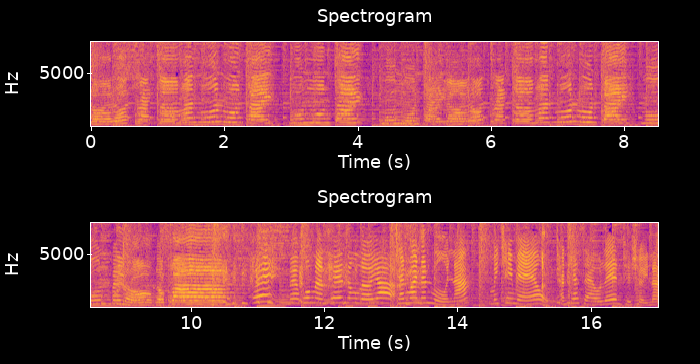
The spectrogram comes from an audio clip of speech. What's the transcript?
ล้อรถแทรกเตอร์มันหมุนหมุนไปหมุนหมุนไปหมุนหมุนไปล้อรถแทรกเตอร์มันหมุนหมุนไปหมุนไปรอบรอบฟาร์มเฮ้ยแมวพวกนั้นเท่จังเลยอะ ฉันว่านั่นหมูนะ ไม่ใช่แมว ฉันแค่แซวเล่นเฉยๆน่ะ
